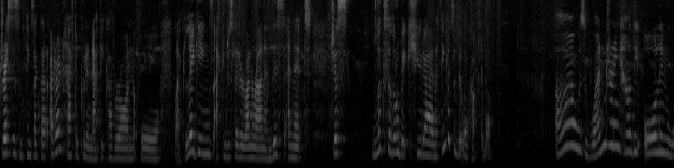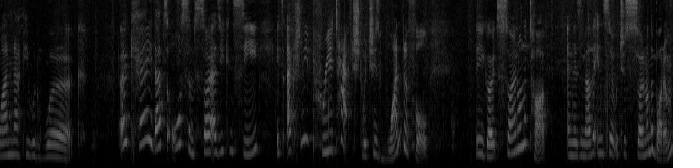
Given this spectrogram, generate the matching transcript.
dresses and things like that I don't have to put a nappy cover on or like leggings I can just let her run around in this and it just looks a little bit cuter and I think it's a bit more comfortable I was wondering how the all-in-one nappy would work Okay, that's awesome. So as you can see, it's actually pre-attached, which is wonderful. There you go, it's sewn on the top, and there's another insert which is sewn on the bottom.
